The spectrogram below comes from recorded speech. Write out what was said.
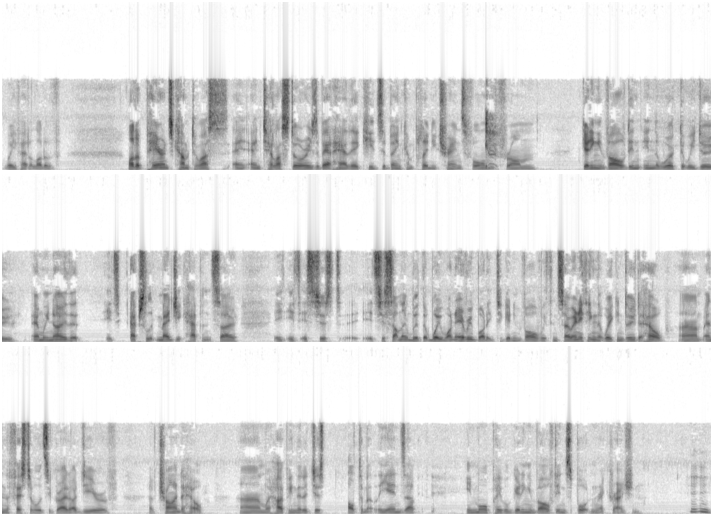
We've had a lot of a lot of parents come to us and, and tell us stories about how their kids have been completely transformed from getting involved in, in the work that we do, and we know that it's absolute magic happens. So it, it's it's just it's just something with, that we want everybody to get involved with, and so anything that we can do to help, um, and the festival is a great idea of of trying to help. Um, we're hoping that it just ultimately ends up in more people getting involved in sport and recreation. Mm-mm,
